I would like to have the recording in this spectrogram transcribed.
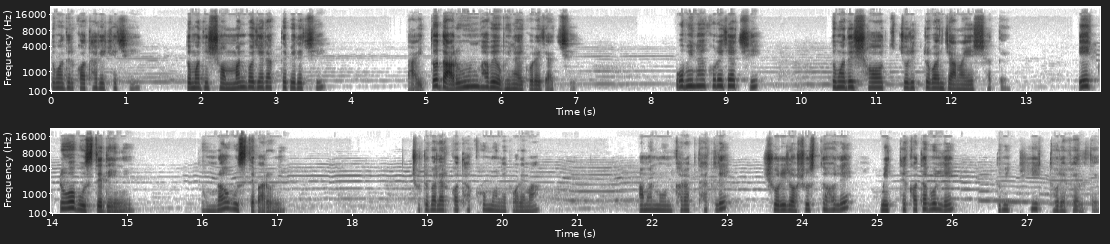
তোমাদের কথা রেখেছি, তোমাদের সম্মান বজায় রাখতে পেরেছি, তাই তো দারুণভাবে অভিনয় করে যাচ্ছি। অভিনয় করে যাচ্ছি তোমাদের সৎ চরিত্রবান জামাইয়ের সাথে। একটুও বুঝতে দিইনি। তোমরাও বুঝতে পারোনি। ছোটবেলার কথা খুব মনে পড়ে, মা। আমার মন খারাপ থাকলে, শরীর অসুস্থ হলে, মিথ্যে কথা বললে তুমি ঠিক ধরে ফেলতে।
